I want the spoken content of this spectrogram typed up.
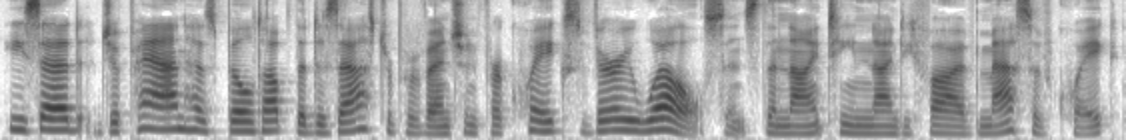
He said Japan has built up the disaster prevention for quakes very well since the 1995 massive quake,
